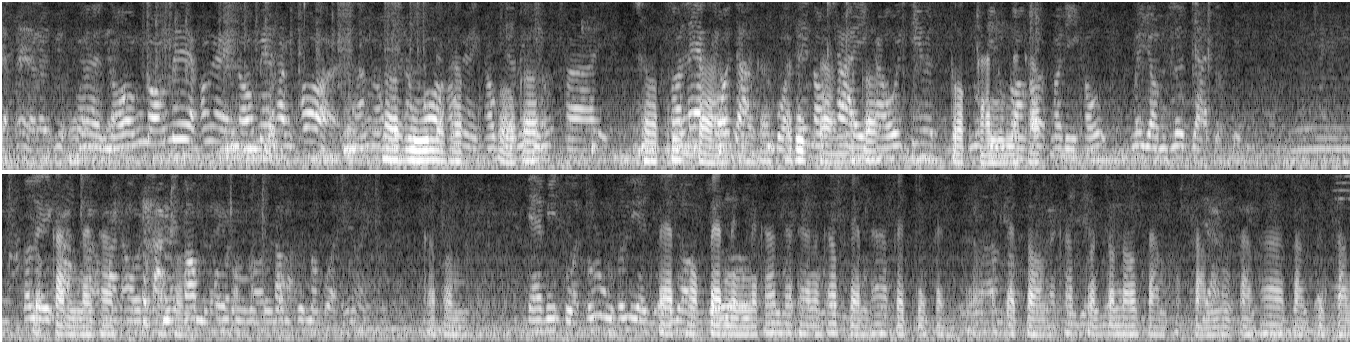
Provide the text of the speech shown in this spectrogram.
นะมีคนจัดให้อะไรเพื่อใช่น้องน้องแม่เขาไงน้องแม่ทางพ่อทั้งน้องรอบแม่ทางนี้พ่อนะครับเขาไงเขาผมเขียนก็ให้ลูกชายชอบตอที่นแรกสามเขาจะนะครับบวชที่ให้น้องสามชายแล้วก็ เขาที่ตัวกันนะครับพอดีเขาไม่ยอมเลิกยาเสพติดก็เลยตัวกันนะครับ เอาตังค์ให้ต้อมเลยบอกเอาต้อมขึ้นมาบวชให้หน่อยครับผมแกมีสวนทุลุงทุเรียนอยู่แปดหกแปดหนึ่งนะครับแนวทางนะครับแปดห้าแปดเจ็ดแปดแปดสองนะครับส่วนตัวรองสามหกสามหนึ่งสามห้าสามเจ็ดสาม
